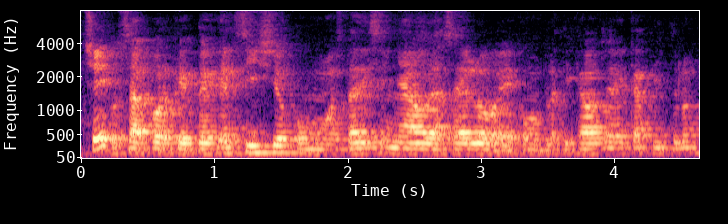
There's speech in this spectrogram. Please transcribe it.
Sí. O sea, porque tu ejercicio, como está diseñado de hacerlo, eh, como platicamos en el capítulo,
